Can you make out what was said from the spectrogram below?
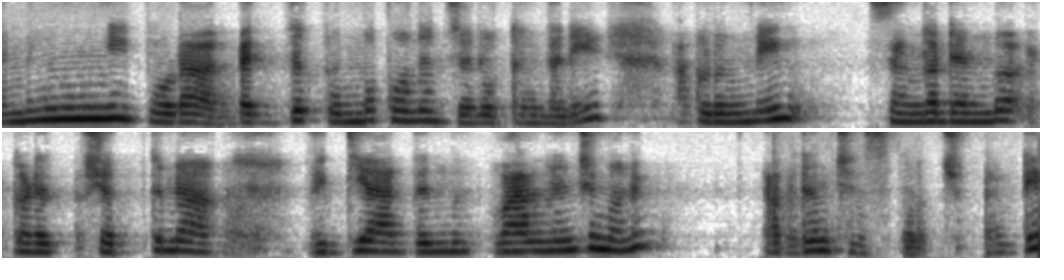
అన్నీ కూడా పెద్ద కుంభకోణం జరుగుతుందని అక్కడ ఉన్న సంఘటనలు అక్కడ చెప్తున్న విద్యార్థులు వాళ్ళ నుంచి మనం అర్థం చేసుకోవచ్చు. అంటే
